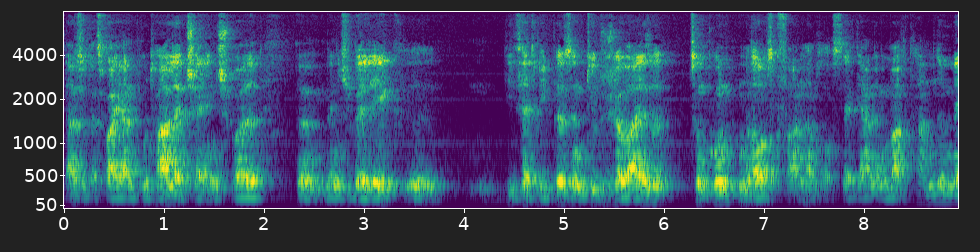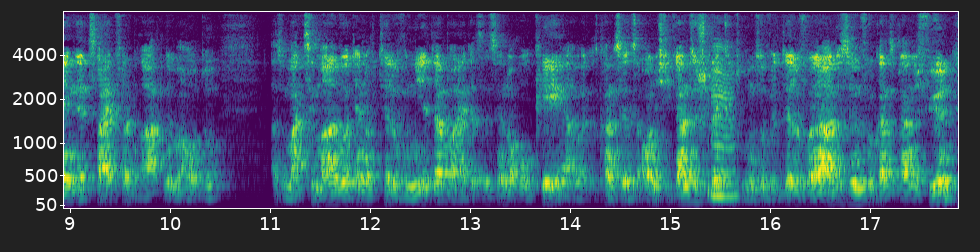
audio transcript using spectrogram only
also das war ja ein brutaler Change, weil äh, wenn ich überlege, äh, die Vertriebler sind typischerweise zum Kunden rausgefahren, haben es auch sehr gerne gemacht, haben eine Menge Zeit verbraten im Auto. Also maximal wird ja noch telefoniert dabei, das ist ja noch okay, aber das kannst du jetzt auch nicht die ganze Strecke mhm. tun. So viele Telefonate sinnvoll kannst du gar nicht führen.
